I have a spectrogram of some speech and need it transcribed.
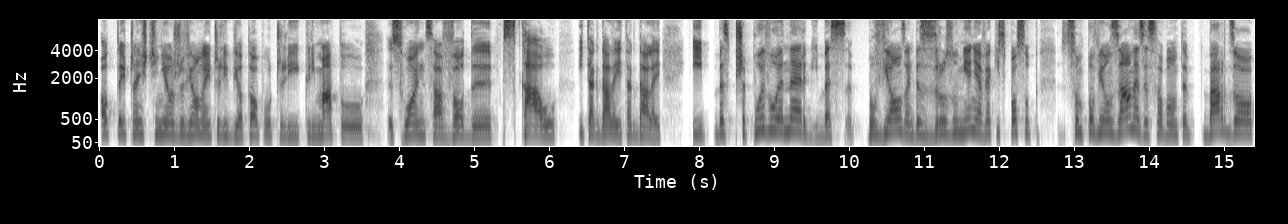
od tej części nieożywionej, czyli biotopu, czyli klimatu, słońca, wody, skał i tak dalej, i tak dalej. I bez przepływu energii, bez powiązań, bez zrozumienia, w jaki sposób są powiązane ze sobą te bardzo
